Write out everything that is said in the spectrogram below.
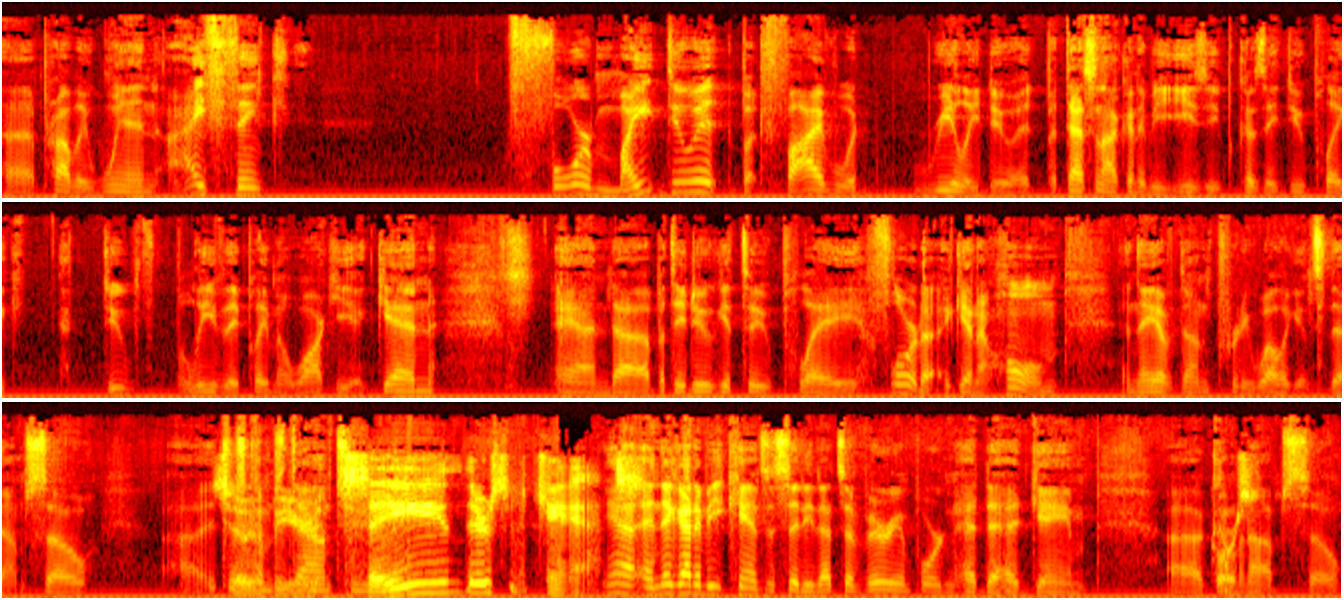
uh, probably win. I think four might do it, but five would really do it. But that's not going to be easy because they do play. I do believe they play Milwaukee again, and uh, but they do get to play Florida again at home, and they have done pretty well against them. So uh, it so just comes down to say there's a chance. Yeah, and they got to beat Kansas City. That's a very important head-to-head game uh, coming up. So,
